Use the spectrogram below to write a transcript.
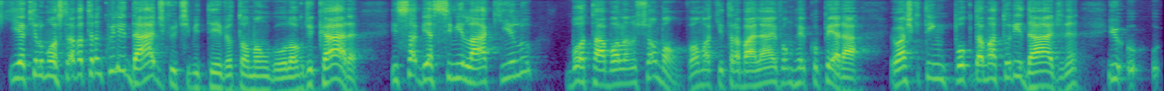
que aquilo mostrava a tranquilidade que o time teve ao tomar um gol logo de cara e sabia assimilar aquilo, botar a bola no chão. Bom, vamos aqui trabalhar e vamos recuperar. Eu acho que tem um pouco da maturidade, né? E o, o,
